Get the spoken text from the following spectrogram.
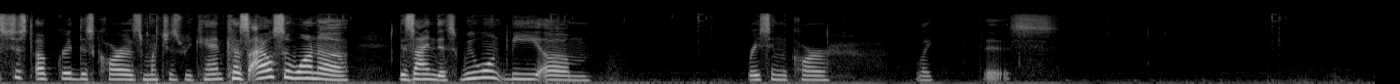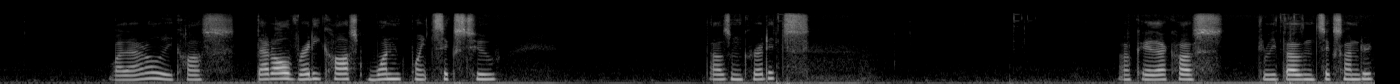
Let's just upgrade this car as much as we can. Because I also want to design this. We won't be um, racing the car like this. Wow, that already costs... That already cost 1.62 thousand credits. Okay, that costs 3,600.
